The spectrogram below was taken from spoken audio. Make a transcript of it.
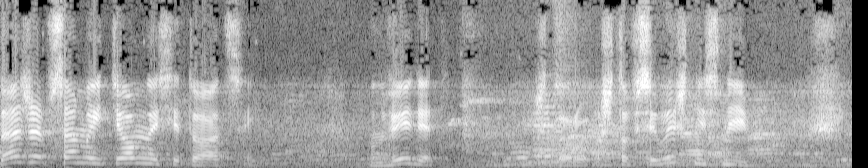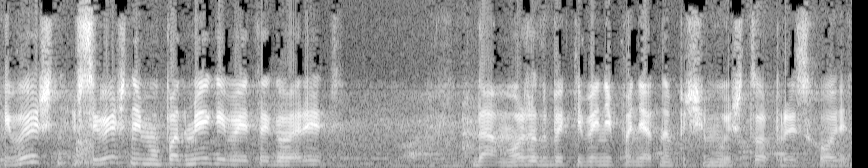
даже в самой темной ситуации, он видит, что, что Всевышний с ним. И Всевышний ему подмигивает и говорит, да, может быть, тебе непонятно, почему и что происходит.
